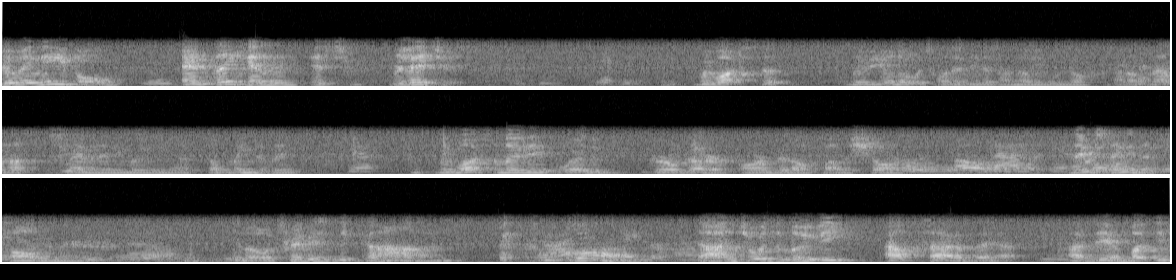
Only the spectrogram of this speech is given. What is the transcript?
doing evil and thinking it's religious. We watched the movie. You'll know which one it is. I know you will. I don't. I'm not slamming any movie. I don't mean to be. Yeah. We watched the movie where the girl got her arm bit off by the shark. Oh, that one. They were singing that song in there. You know, attributing to God. Come on. Now, I enjoyed the movie outside of that mm-hmm. idea, but if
